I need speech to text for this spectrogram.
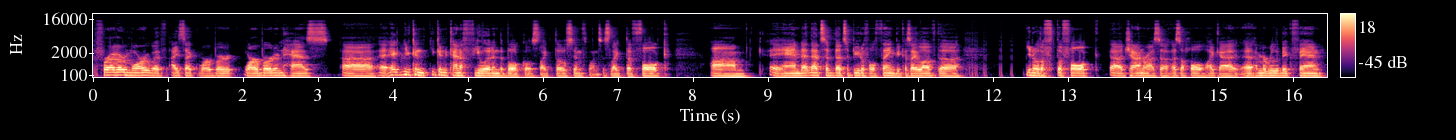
Forevermore with Isaac Warburton, Warburton has uh, you can you can kind of feel it in the vocals, like those influences, like the folk, um, and that's a that's a beautiful thing because I love the, you know, the the folk uh, genre as a as a whole. Like I I'm a really big fan,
